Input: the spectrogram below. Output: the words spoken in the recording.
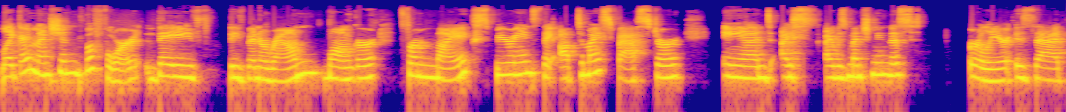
like I mentioned before, they've They've been around longer. From my experience, they optimize faster. And I, I was mentioning this earlier is that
